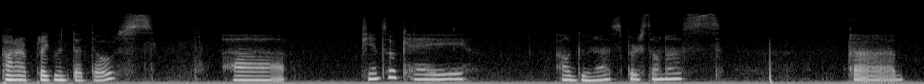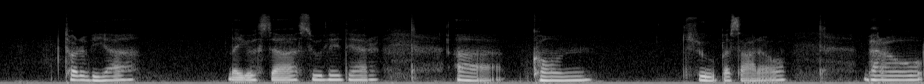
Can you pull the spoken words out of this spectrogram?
Para pregunta 2, ah, pienso que algunas personas ah, todavía le gusta su líder ah, con su pasado, pero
